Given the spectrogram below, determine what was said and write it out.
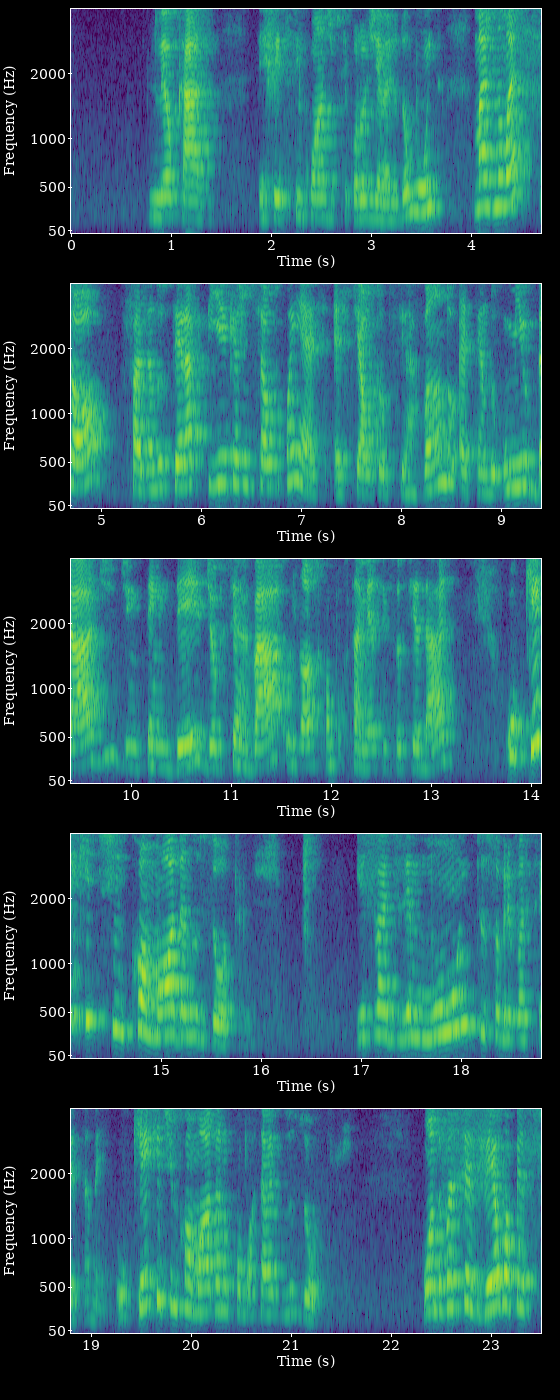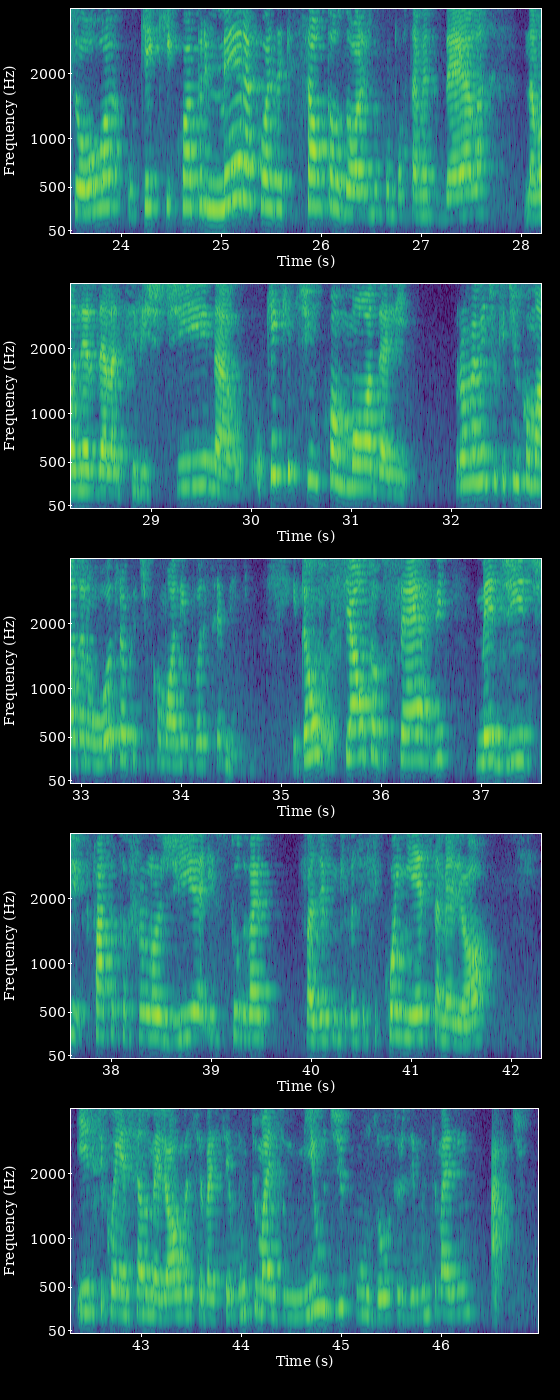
no meu caso, ter feito cinco anos de psicologia me ajudou muito, mas não é só fazendo terapia que a gente se autoconhece, é se auto-observando, é tendo humildade de entender, de observar os nossos comportamentos em sociedade. O que que te incomoda nos outros? Isso vai dizer muito sobre você também. O que que te incomoda no comportamento dos outros? Quando você vê uma pessoa, o que que, qual a primeira coisa que salta aos olhos no comportamento dela, na maneira dela de se vestir, na, o que que te incomoda ali? Provavelmente o que te incomoda no outro é o que te incomoda em você mesmo. Então, se auto-observe, medite, faça sofrologia, isso tudo vai fazer com que você se conheça melhor e se conhecendo melhor você vai ser muito mais humilde com os outros e muito mais empático.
